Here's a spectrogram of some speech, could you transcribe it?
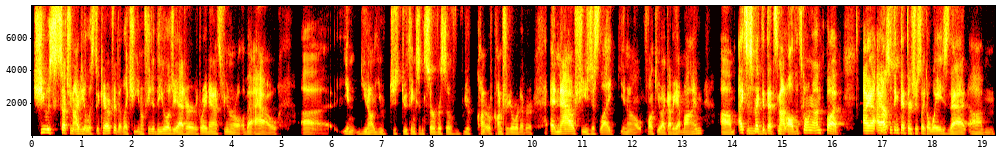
she was such an idealistic character that like she, you know, she did the eulogy at her great aunt's funeral about how uh, you, you know you just do things in service of your country or whatever and now she's just like you know fuck you i gotta get mine um i suspect mm-hmm. that that's not all that's going on but i i yes. also think that there's just like a ways that um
